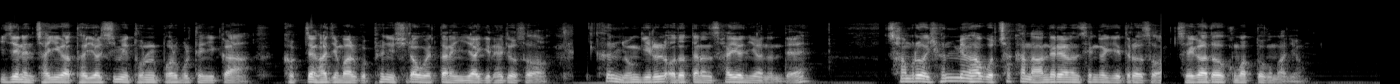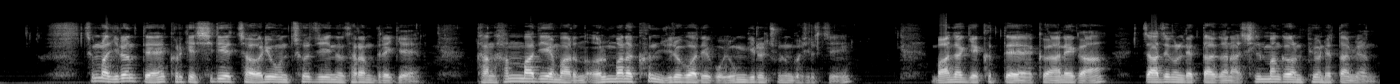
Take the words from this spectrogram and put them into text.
이제는 자기가 더 열심히 돈을 벌어볼 테니까 걱정하지 말고 편히 쉬라고 했다는 이야기를 해줘서 큰 용기를 얻었다는 사연이었는데 참으로 현명하고 착한 아내라는 생각이 들어서 제가 더 고맙더구만요. 정말 이런 때 그렇게 시리에 차 어려운 처지에 있는 사람들에게 단 한마디의 말은 얼마나 큰 위로가 되고 용기를 주는 것일지 만약에 그때 그 아내가 짜증을 냈다거나 실망감을 표현했다면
